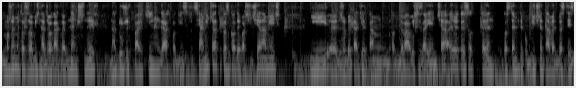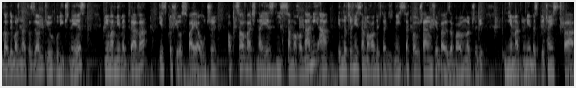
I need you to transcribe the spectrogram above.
możemy to zrobić na drogach wewnętrznych, na dużych parkingach pod instytucjami. Trzeba tylko zgodę właściciela mieć i y, żeby takie tam odbywały się zajęcia. Ale to jest teren dostępny publiczny, nawet bez tej zgody można to zrobić. Ruch uliczny jest, nie łamiemy prawa, dziecko się oswaja, uczy obcować na jezdni z samochodami, a jednocześnie samochody w takich miejscach poruszają się bardzo wolno, czyli nie ma tu niebezpieczeństwa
